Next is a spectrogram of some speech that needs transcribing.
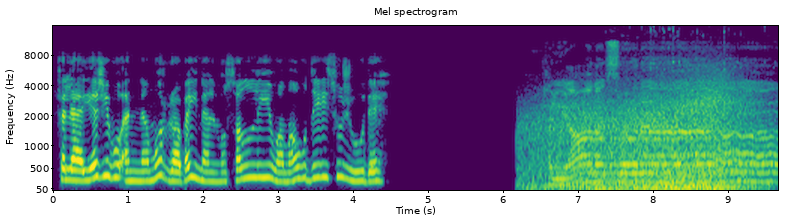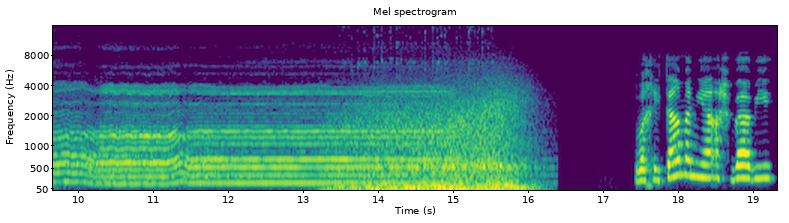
فلا يجب أن نمر بين المصلي وموضع سجوده. حي على الصلاة. وختاما يا أحبابي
